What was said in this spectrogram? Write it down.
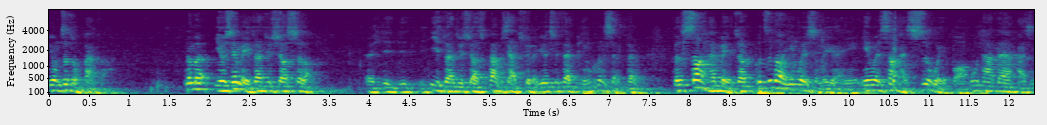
用这种办法，那么有些美专就消失了，呃，艺艺艺专就消失，办不下去了。尤其在贫困省份，可是上海美专不知道因为什么原因，因为上海市委保护它，但还是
